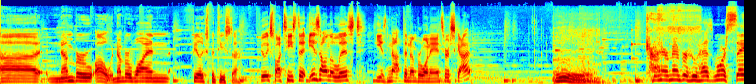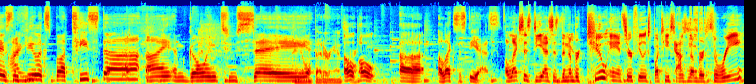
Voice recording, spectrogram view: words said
Uh, number oh, number one, Felix Bautista. Felix Bautista is on the list. He is not the number one answer. Scott. Ooh. Trying to remember who has more saves than I- Felix Bautista. I am going to I know a say. better answer. Oh, oh, uh, Alexis Diaz. Alexis Diaz is the number two answer. Felix Bautista was Yes. number three.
